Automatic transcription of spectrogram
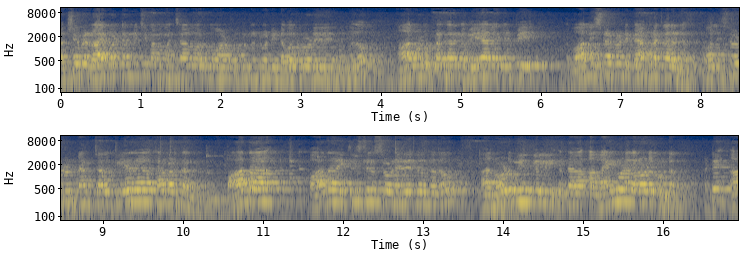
లక్ష్యపేట రాయపట్నం నుంచి మనం మంచాల వరకు వాడుకుంటున్నటువంటి డబల్ రోడ్ ఏదైతే ఉన్నదో ఆ రోడ్డు ప్రకారంగా వేయాలని చెప్పి వాళ్ళు ఇచ్చినటువంటి మ్యాప్ ప్రకారంగా వాళ్ళు ఇచ్చినటువంటి మ్యాప్ చాలా క్లియర్గా కనబడుతుంది. పాత పాత ఎగ్జిస్టెన్స్ రోడ్ ఏదైతే ఉన్నదో ఆ రోడ్డు మీదకి వెళ్ళి అంటే ఆ లైన్ కూడా కనబడకుండా. అంటే ఆ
